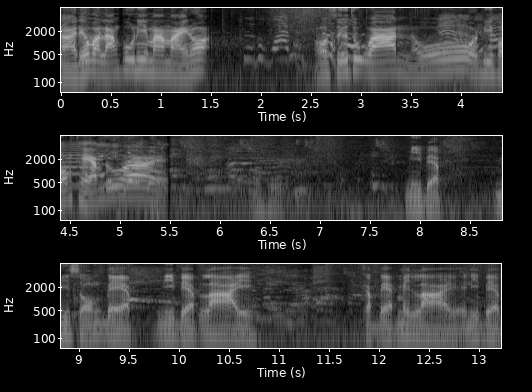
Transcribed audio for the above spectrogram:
อ่าเดี๋ยววันหลังพรุ่งนี้มาใหม่เนาะ คือทุกวัน อ๋อซื้อทุกวัน โอ้ มีของแถมด้วยโอ้โห มีแบบมีสองแบบมีแบบลาย กับแบบไม่ลาย อันนี้แบบ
